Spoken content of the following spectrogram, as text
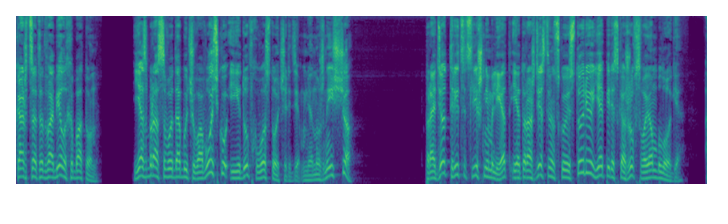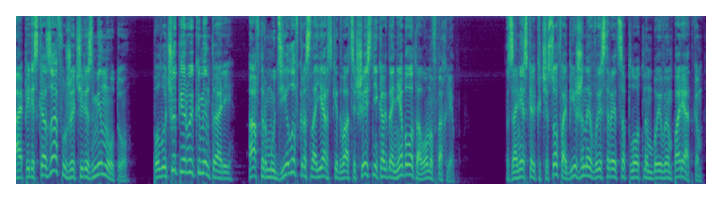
Кажется, это два белых и батон. Я сбрасываю добычу в авоську и иду в хвост очереди. Мне нужно еще. Пройдет 30 с лишним лет, и эту рождественскую историю я перескажу в своем блоге. А пересказав уже через минуту, получу первый комментарий. Автор Мудила в Красноярске 26 никогда не было талонов на хлеб. За несколько часов обиженный выстроится плотным боевым порядком.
